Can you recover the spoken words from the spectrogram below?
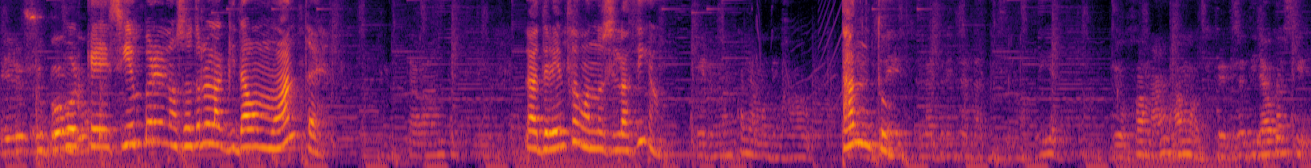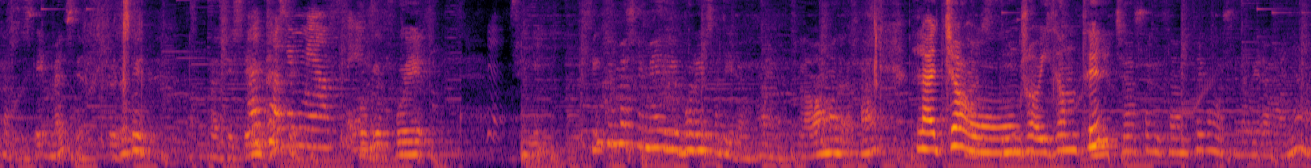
Pero supongo Porque siempre nosotros la quitábamos antes. estaba antes, La trenza cuando se la hacía. pero nunca le hemos dejado Tanto. la trenza tal que se nos hacía. Yo jamás, vamos, creo que se ha tirado casi, casi seis meses. Creo que casi seis Hasta que meses. me hace. Porque fue sí, cinco meses y medio por ahí se ha tirado. Bueno, la vamos a dejar. La he echado Así. un Y he suavizante. echado suavizante como si no hubiera mañana.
